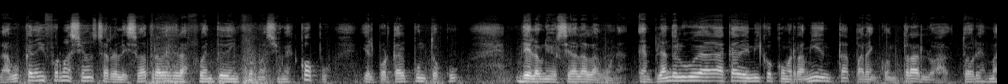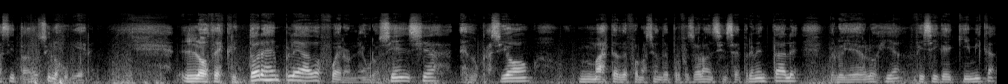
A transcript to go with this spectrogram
La búsqueda de información se realizó a través de la fuente de información Scopus y el portal .q de la Universidad de La Laguna, empleando el Google académico como herramienta para encontrar los actores más citados si los hubiera. Los descriptores empleados fueron neurociencias, educación, máster de formación de profesorado en ciencias experimentales, biología y geología, física y química,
